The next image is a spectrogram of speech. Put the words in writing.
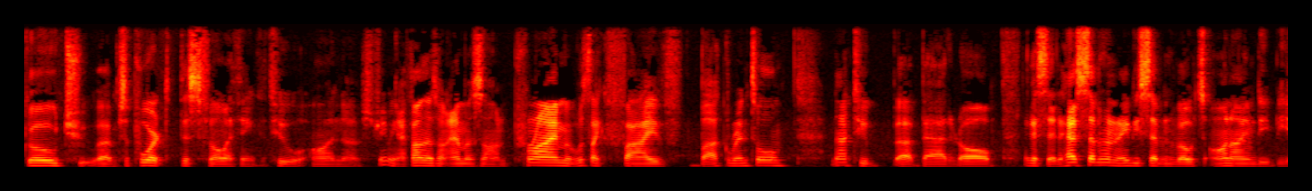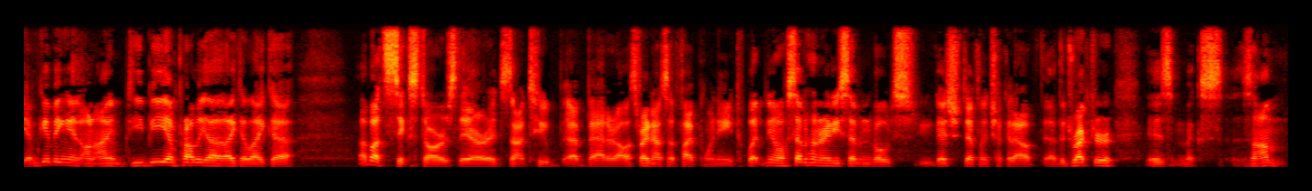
go to uh, support this film. I think too on uh, streaming. I found this on Amazon Prime. It was like five buck rental, not too uh, bad at all. Like I said, it has 787 votes on IMDb. I'm giving it on IMDb. I'm probably uh, like a like a about six stars there. It's not too uh, bad at all. It's right now it's at 5.8, but you know 787 votes. You guys should definitely check it out. Uh, the director is Max Zam.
